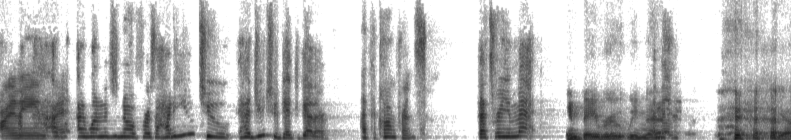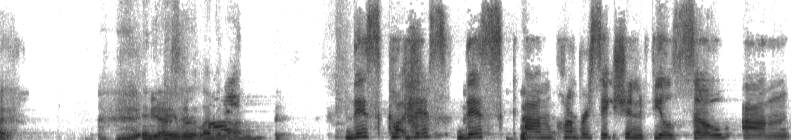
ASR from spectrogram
I mean, I, I, I, wanted to know first, how do you two, how'd you two get together? At the conference. That's where you met. In Beirut, we met. Then, yep. In yes. Beirut, Lebanon this this this um, conversation feels so um,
